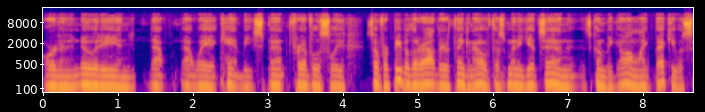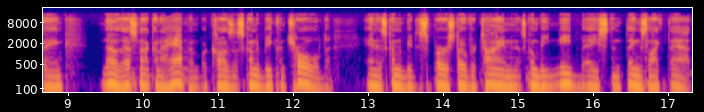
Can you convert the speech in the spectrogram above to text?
or an annuity, and that that way it can't be spent frivolously. So for people that are out there thinking, oh, if this money gets in, it's going to be gone, like Becky was saying, no, that's not going to happen because it's going to be controlled and it's going to be dispersed over time and it's going to be need based and things like that.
